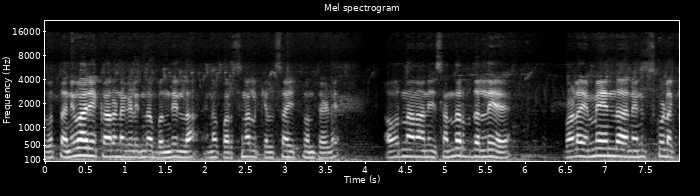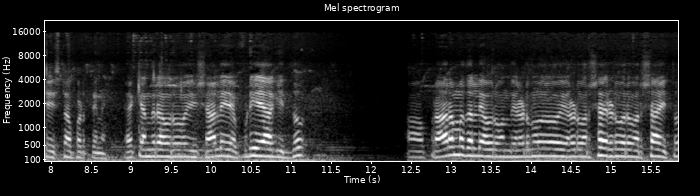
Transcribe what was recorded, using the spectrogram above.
ಇವತ್ತು ಅನಿವಾರ್ಯ ಕಾರಣಗಳಿಂದ ಬಂದಿಲ್ಲ. ಏನೋ ಪರ್ಸ್ನಲ್ ಕೆಲಸ ಇತ್ತು ಅಂತೇಳಿ ಅವ್ರನ್ನ ನಾನು ಈ ಸಂದರ್ಭದಲ್ಲಿ ಭಾಳ ಹೆಮ್ಮೆಯಿಂದ ನೆನೆಸ್ಕೊಳ್ಳೋಕ್ಕೆ ಇಷ್ಟಪಡ್ತೀನಿ. ಯಾಕೆಂದರೆ ಅವರು ಈ ಶಾಲೆಯ ಪುಡಿಯಾಗಿದ್ದು ಪ್ರಾರಂಭದಲ್ಲಿ ಅವರು ಒಂದು ಎರಡು ಮೂರು ಎರಡು ವರ್ಷ, ಎರಡೂವರೆ ವರ್ಷ ಆಯಿತು.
